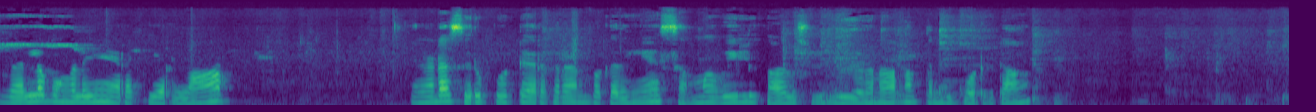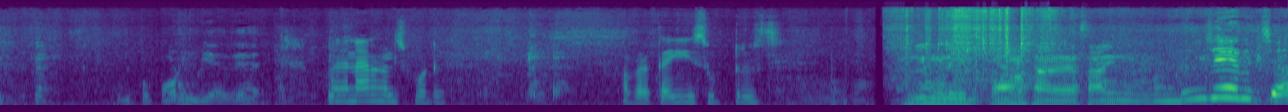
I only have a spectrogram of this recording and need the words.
வெள்ளை பொங்கலையும் இறக்கிடலாம் என்னடா செருப்பு போட்டு இறக்குறான்னு பார்க்காதீங்க செம்ம வெயில் கால் சுடுது அதனால தான் தம்பி போட்டுக்கிட்டான் இப்போ போட முடியாது கொஞ்ச நேரம் கழிச்சு போட்டு அப்புறம் கை சுட்டுருச்சு முடிஞ்சேருச்சா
